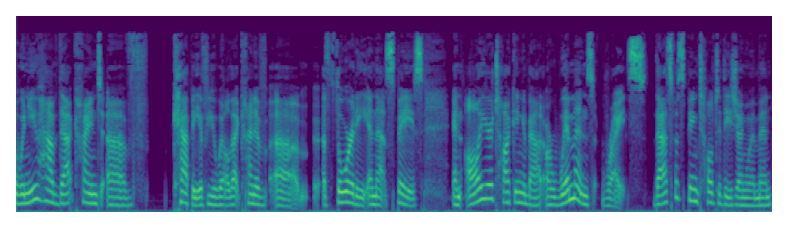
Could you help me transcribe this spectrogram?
when you have that kind of cappy, if you will, that kind of um, authority in that space. And all you're talking about are women's rights. That's what's being told to these young women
